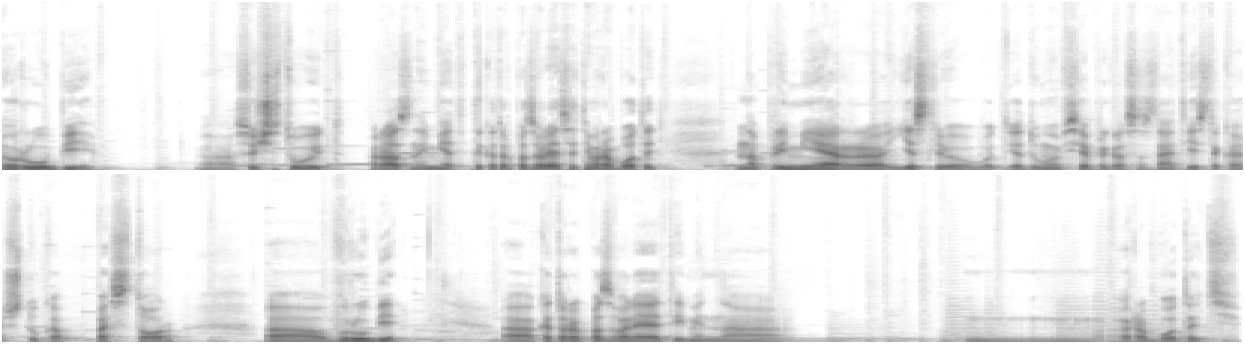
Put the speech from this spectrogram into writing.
Ruby э, существуют разные методы, которые позволяют с этим работать. Например, если, вот я думаю, все прекрасно знают, есть такая штука Pastor э, в Ruby, которая позволяет именно работать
